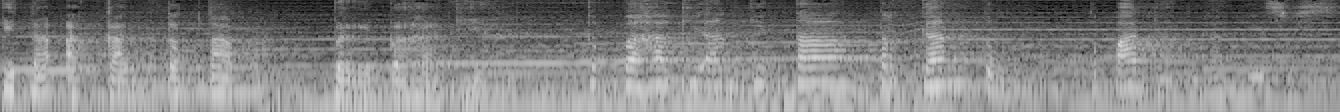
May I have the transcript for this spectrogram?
kita akan tetap berbahagia. Kebahagiaan kita tergantung kepada Tuhan Yesus.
